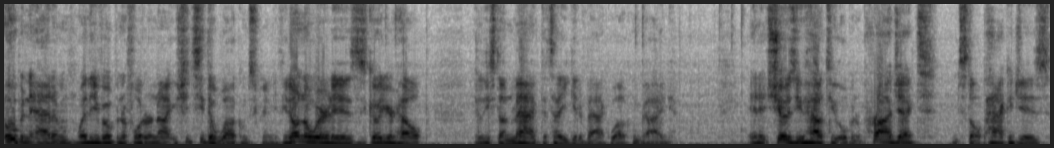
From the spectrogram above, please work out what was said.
Open Atom, whether you've opened a folder or not, you should see the welcome screen. If you don't know where it is, just go to your help, at least on Mac, that's how you get it back, welcome guide. And it shows you how to open a project, install packages,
